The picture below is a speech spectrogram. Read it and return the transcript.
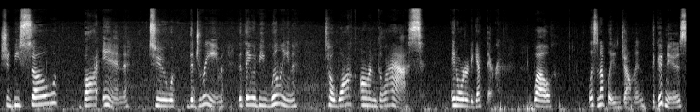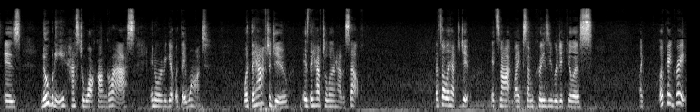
should be so bought in to the dream that they would be willing to walk on glass in order to get there. Well, listen up, ladies and gentlemen. The good news is nobody has to walk on glass in order to get what they want. What they have to do is they have to learn how to sell. That's all they have to do. It's not like some crazy, ridiculous, like, okay, great.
